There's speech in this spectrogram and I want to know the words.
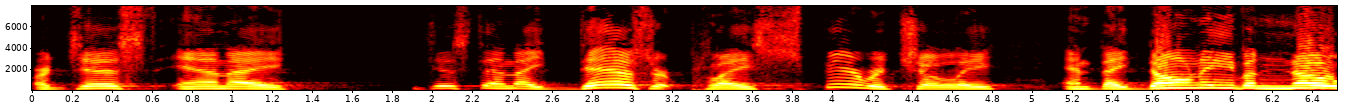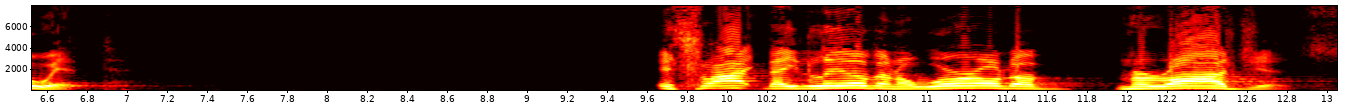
are just in a just in a desert place spiritually and they don't even know it. It's like they live in a world of mirages.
